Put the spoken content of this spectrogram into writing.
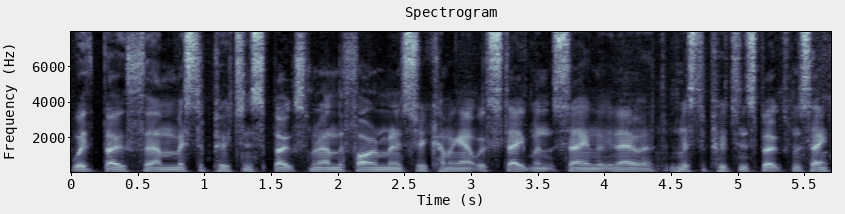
with both um, Mr. Putin's spokesman and the foreign ministry coming out with statements saying that you know Mr. Putin's spokesman saying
